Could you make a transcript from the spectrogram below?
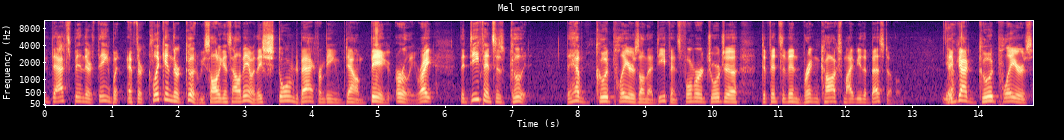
that's been their thing. But if they're clicking, they're good. We saw it against Alabama. They stormed back from being down big early, right? The defense is good. They have good players on that defense. Former Georgia defensive end Brenton Cox might be the best of them. Yeah. They've got good players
